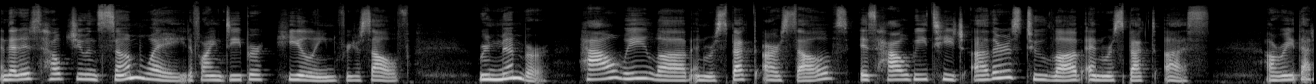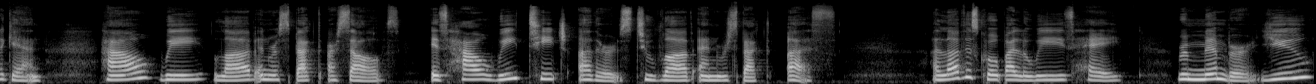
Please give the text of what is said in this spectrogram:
and that it's helped you in some way to find deeper healing for yourself. Remember, how we love and respect ourselves is how we teach others to love and respect us. I'll read that again. How we love and respect ourselves is how we teach others to love and respect us. I love this quote by Louise Hay. Remember, you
